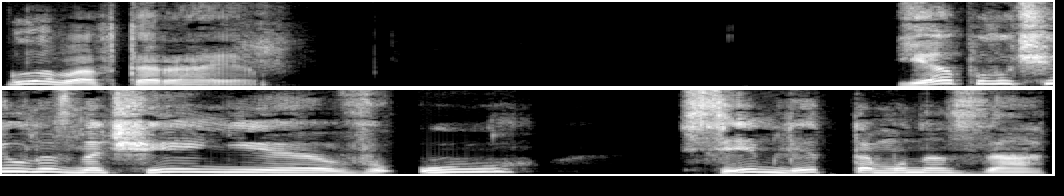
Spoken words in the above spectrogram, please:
Глава вторая. Я получил назначение в У семь лет тому назад.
